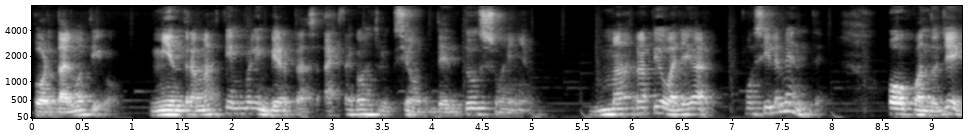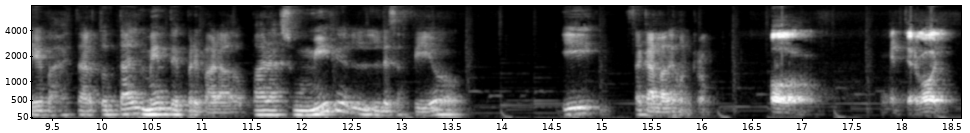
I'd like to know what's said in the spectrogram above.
Por tal motivo, mientras más tiempo le inviertas a esta construcción de tu sueño, más rápido va a llegar, posiblemente. O cuando llegue vas a estar totalmente preparado para asumir el desafío y sacarla de honro. O meter gol.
